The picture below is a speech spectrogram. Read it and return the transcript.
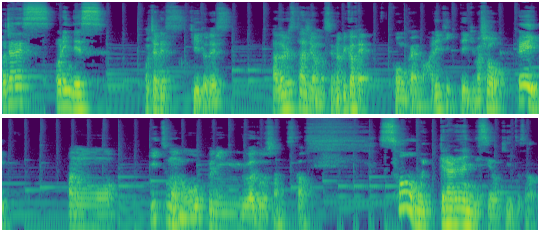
お茶です。おりんです。お茶です。キートです。アドレスタジオの背伸びカフェ。今回も張り切っていきましょう。えい。あのー、いつものオープニングはどうしたんですか？そうも言ってられないんですよ、キートさん。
